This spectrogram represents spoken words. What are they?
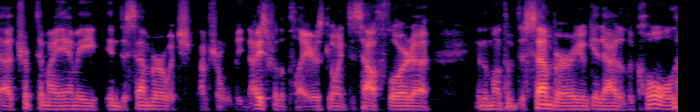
a, trip to Miami in December, which I'm sure will be nice for the players going to South Florida in the month of December. You'll get out of the cold.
